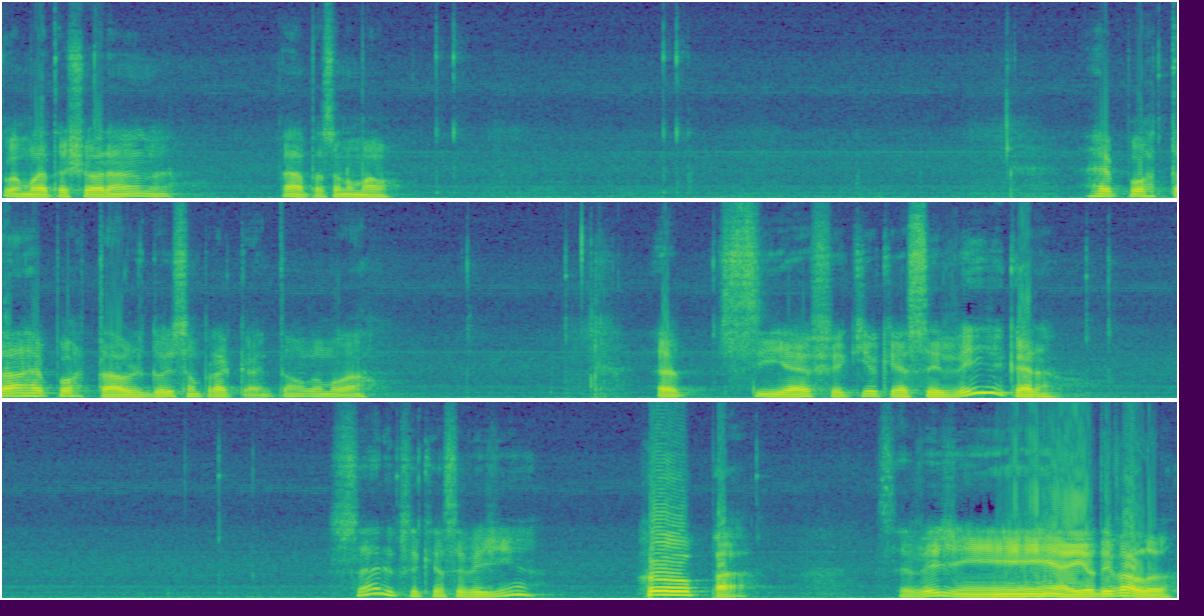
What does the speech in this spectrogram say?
A mulher tá chorando. Né? Ah, passando mal. Reportar, reportar. Os dois são pra cá. Então vamos lá. É, CF aqui, o que é cerveja, cara? Sério que você quer cervejinha? Opa! Cervejinha, aí eu dei valor.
